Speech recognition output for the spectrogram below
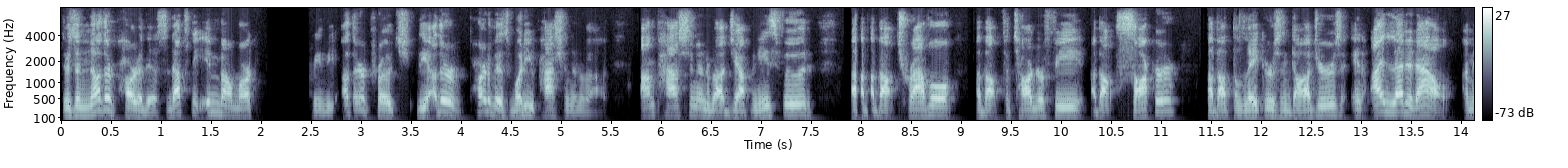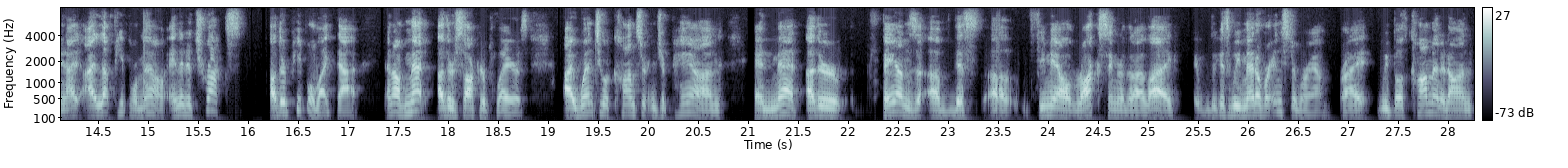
there's another part of this, and that's the inbound marketing. The other approach, the other part of it is what are you passionate about? I'm passionate about Japanese food, about travel, about photography, about soccer, about the Lakers and Dodgers, and I let it out. I mean, I, I let people know, and it attracts other people like that. And I've met other soccer players. I went to a concert in Japan and met other fans of this uh, female rock singer that I like because we met over Instagram, right? We both commented on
